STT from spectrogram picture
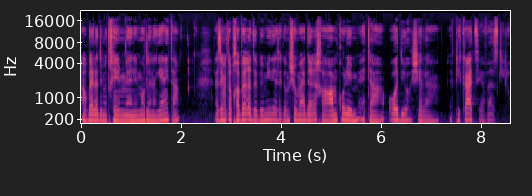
שהרבה ילדים מתחילים אה, ללמוד לנגן איתה. אז אם אתה מחבר את זה במידי, אתה גם שומע דרך הרמקולים את האודיו של האפליקציה, ואז כאילו,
